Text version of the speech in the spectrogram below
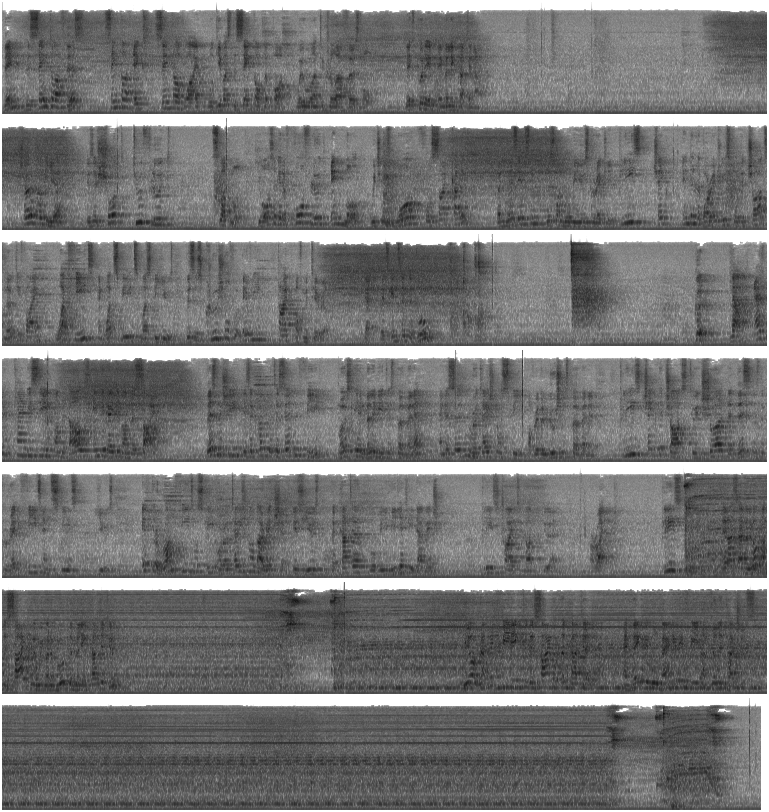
Then the center of this, center of X, center of Y will give us the center of the part where we want to drill our first hole. Let's put in a milling cutter now. Shown over here is a short two flute slot mill. You also get a four flute end mill, which is more for side cutting, but in this instance, this one will be used correctly. Please check in the laboratories for the charts notifying what feeds and what speeds must be used. This is crucial for every type of material. Okay, let's insert the tool. Good. Now, as we can be seen on the dials indicated on the side, this machine is equipped with a certain feed, mostly in millimeters per minute, and a certain rotational speed of revolutions per minute. Please check the charts to ensure that this is the correct feeds and speeds used. If the wrong feeds or speed or rotational direction is used, the cutter will be immediately damaged. Please try to not do that. Alright. Please let us have a look on the side where we're going to move the milling cutter to. We are rapid feeding to the side of the cutter and then we will manually feed until it touches.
